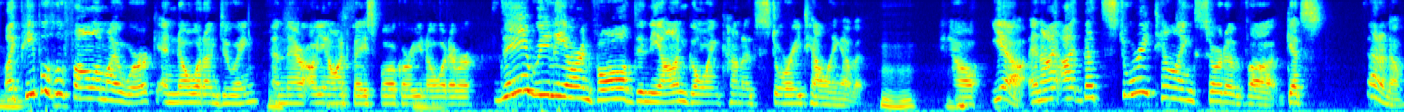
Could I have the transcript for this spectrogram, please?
Like people who follow my work and know what I'm doing, and they're you know on Facebook or you know whatever, they really are involved in the ongoing kind of storytelling of it. hmm You know, yeah, and I, I that storytelling sort of uh, gets I don't know,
